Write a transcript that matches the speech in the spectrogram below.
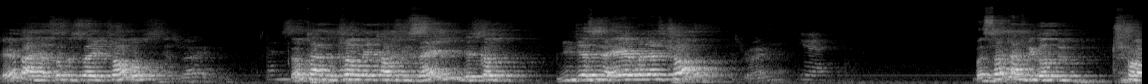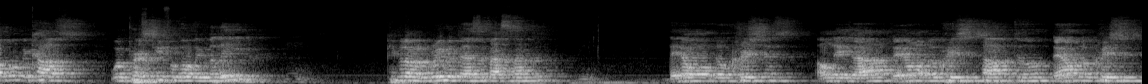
Everybody has some of the same troubles. That's right. Sometimes the trouble ain't cause you saved, just because you just in the area where there's trouble. That's right. Yeah. But sometimes we go through trouble because we're persecuted for what we believe. People don't agree with us about something. They don't want no Christians on their job. They don't want no Christians talking to them. They don't want no Christians.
